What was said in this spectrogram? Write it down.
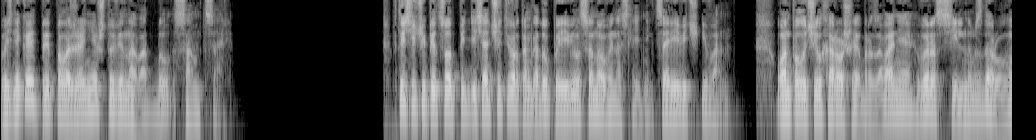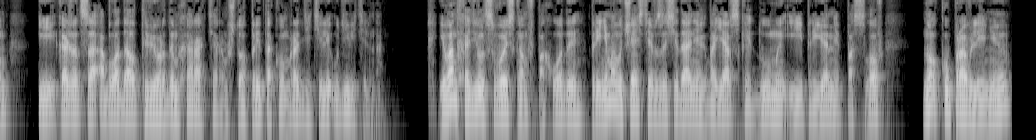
возникает предположение, что виноват был сам царь. В 1554 году появился новый наследник, царевич Иван. Он получил хорошее образование, вырос сильным, здоровым и, кажется, обладал твердым характером, что при таком родителе удивительно. Иван ходил с войском в походы, принимал участие в заседаниях Боярской думы и приеме послов, но к управлению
